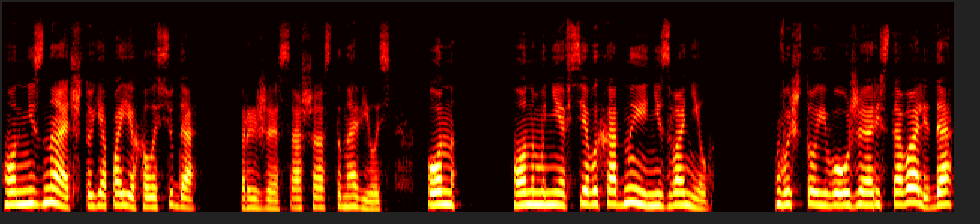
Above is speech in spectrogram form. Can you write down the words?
Он не знает, что я поехала сюда. Рыжая Саша остановилась. Он... он мне все выходные не звонил. Вы что, его уже арестовали, да?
